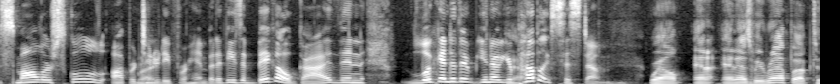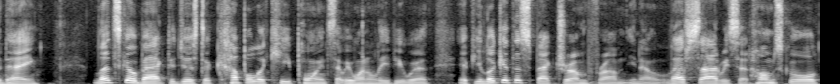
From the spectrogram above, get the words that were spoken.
smaller school opportunity for him. But if he's a big old guy, then look into the you know your Yeah. public system. Well, and, and as we wrap up today, let's go back to just a couple of key points that we want to leave you with. If you look at the spectrum from, you know, left side, we said homeschooled,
